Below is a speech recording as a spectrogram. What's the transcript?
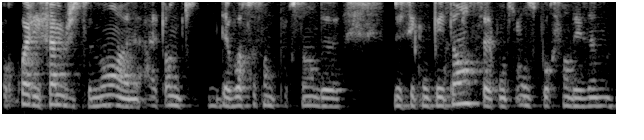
Pourquoi les femmes, justement, attendent d'avoir 60% de, de ces compétences contre 11% des hommes?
